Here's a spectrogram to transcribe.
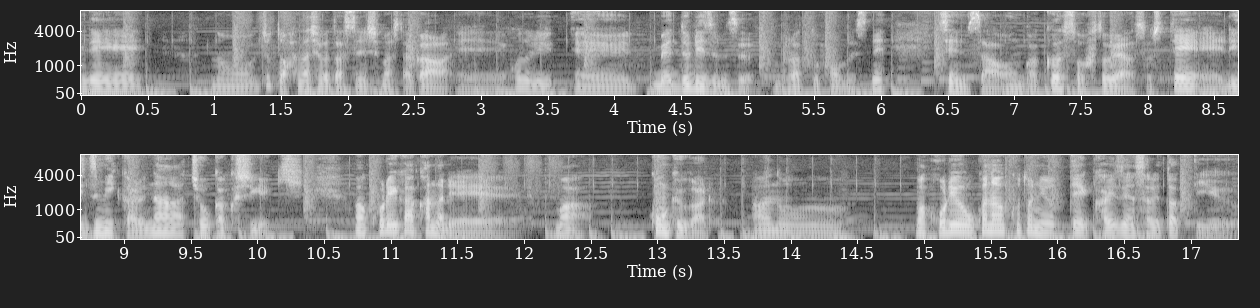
で、あのちょっと話は脱線しましたが、えーこのリ、えーメッドリズムズのプラットフォームですね。センサー、音楽、ソフトウェア、そして、えーリズミカルな聴覚刺激。まあ、これがかなり、えーまあ、根拠がある。あのまあ、これを行うことによって改善されたっていう、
